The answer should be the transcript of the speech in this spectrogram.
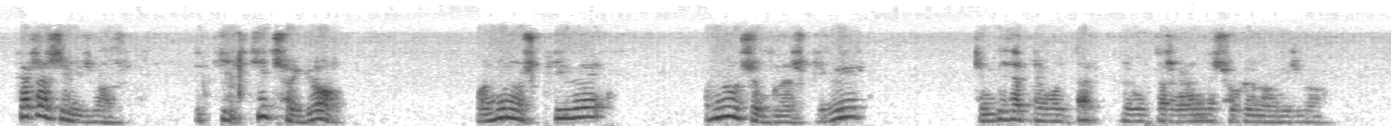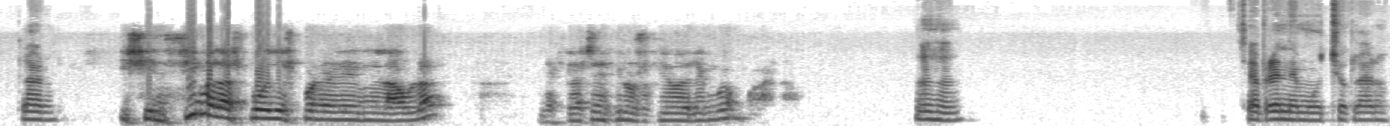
explicarse a sí mismos. ¿Quién, soy yo? Cuando uno escribe, cuando uno se puede escribir, se empieza a preguntar preguntas grandes sobre uno mismo. Claro. Y si encima las puedes poner en el aula, la clase de filosofía de lengua, bueno. Se aprende mucho, claro.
